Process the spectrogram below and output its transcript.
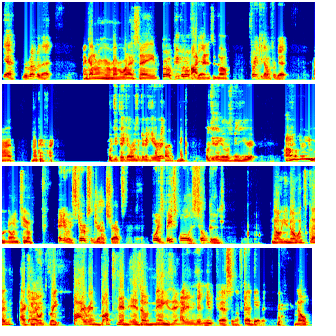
Yeah, remember that, Like, I don't even remember what I say bro. People don't five forget. minutes ago. Frankie, don't forget. All right. Okay, fine. What'd you think? I wasn't gonna hear it. to think. What'd you think? I wasn't gonna hear it. I knew you were going to. Anyway, stirrups and jock straps. Boys, baseball is so good. No, you know what's good? Actually, you know what's great? Byron Buxton is amazing. I didn't hit mute fast enough. God damn it. Nope,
